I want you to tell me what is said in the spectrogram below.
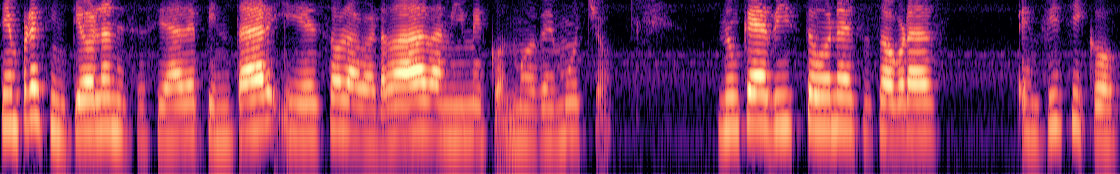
Siempre sintió la necesidad de pintar y eso la verdad a mí me conmueve mucho. Nunca he visto una de sus obras en físico,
